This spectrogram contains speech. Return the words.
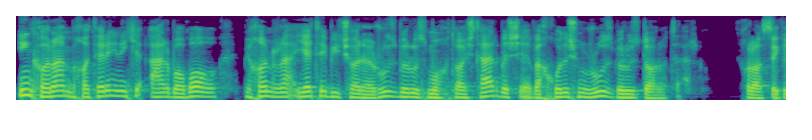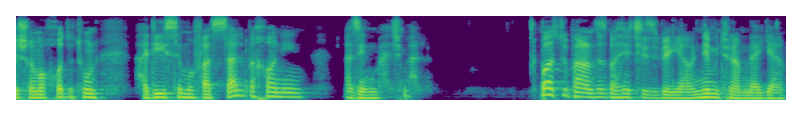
این کارا هم به خاطر اینه که اربابا می‌خوان رعیت بیچاره روز به روز محتاجتر بشه و خودشون روز به روز داراتر خلاصه که شما خودتون حدیث مفصل بخوانین از این مجمل. باز تو پرانتز باید یه چیزی بگم نمی‌تونم نگم.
